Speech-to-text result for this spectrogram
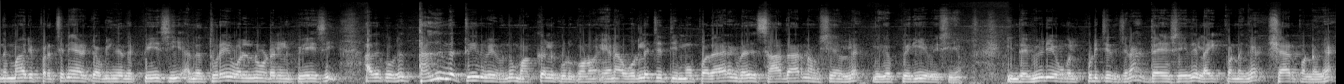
இந்த மாதிரி பிரச்சனையாக இருக்குது அப்படிங்கிறத பேசி அந்த துறை வல்லுநர்கள் பேசி அதுக்கு ஒரு தகுந்த தீர்வை வந்து மக்களுக்கு கொடுக்கணும். ஏன்னா ஒரு லட்சத்தி முப்பதாயிரங்கிறது சாதாரண விஷயம் இல்லை மிகப்பெரிய விஷயம். இந்த வீடியோ உங்களுக்கு பிடிச்சிருந்துச்சுன்னா தயவுசெய்து லைக் பண்ணுங்கள் ஷேர் பண்ணுங்கள்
